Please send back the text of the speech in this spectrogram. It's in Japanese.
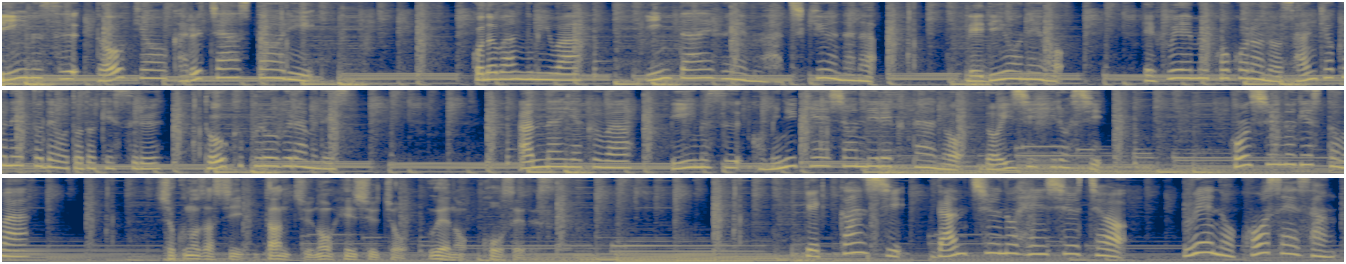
ビームス東京カルチャーストーリー。この番組はインター FM897 レディオネオ FM 心の三極ネットでお届けするトークプログラムです。案内役はビームスコミュニケーションディレクターの土井博志。今週のゲストは食の雑誌団中の編集長上野康生です月刊誌団中の編集長上野康生さん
